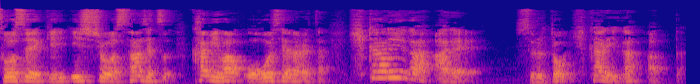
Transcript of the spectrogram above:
創世記一章三節神は仰せられた。光があれ。すると光があった。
